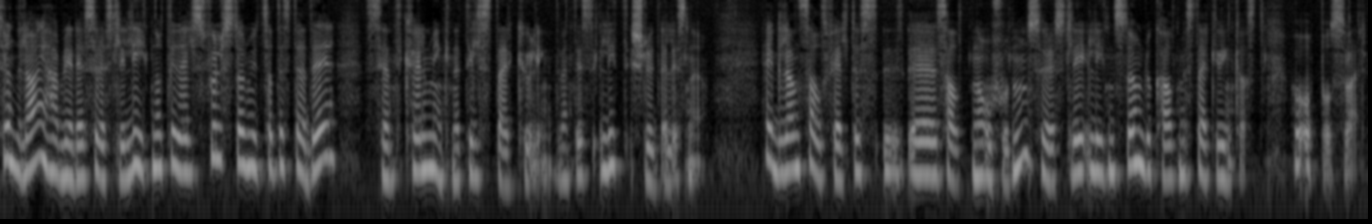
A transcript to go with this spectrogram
Trøndelag, her blir det sørøstlig liten og til dels full storm utsatte steder. Sent i kveld minkende til sterk kuling. Det ventes litt sludd eller snø. Helgeland, Saltfjellet, Salten og Ofoten sørøstlig liten storm, lokalt med sterke vindkast. Og oppholdsvær.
